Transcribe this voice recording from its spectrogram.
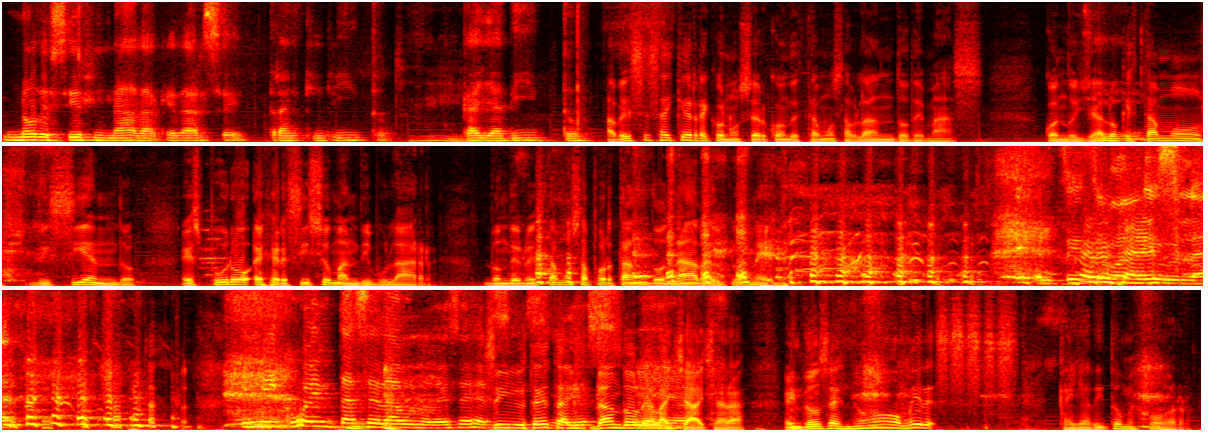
no decir nada, quedarse tranquilito, calladito. A veces hay que reconocer cuando estamos hablando de más, cuando ya lo que estamos diciendo es puro ejercicio mandibular, donde no estamos aportando nada al planeta. ejercicio mandibular. y ni cuenta se da uno de ese ejercicio. Sí, usted está ahí dándole a la cháchara. Entonces, no, mire, calladito mejor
